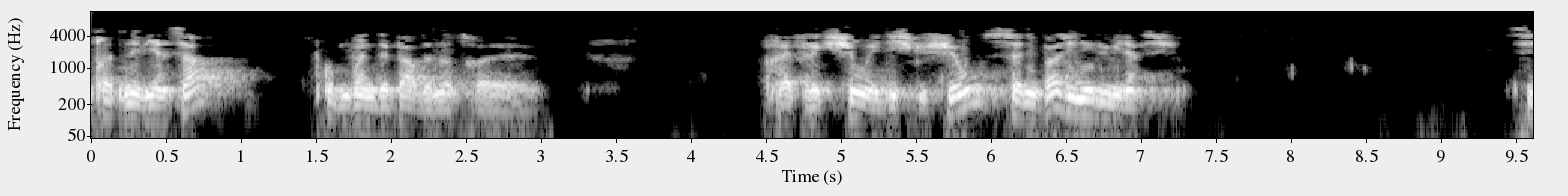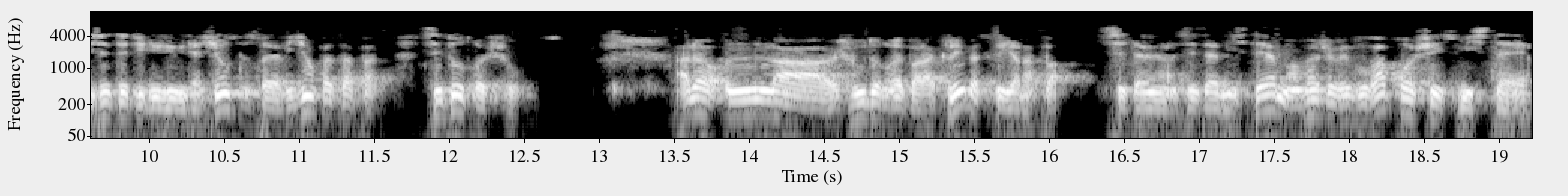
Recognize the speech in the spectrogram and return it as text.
retenez bien ça, comme point de départ de notre euh, réflexion et discussion, ce n'est pas une illumination. Si c'était une illumination, ce serait la vision face à face. C'est autre chose. Alors là, je vous donnerai pas la clé parce qu'il n'y en a pas. C'est un, c'est un mystère, mais enfin je vais vous rapprocher ce mystère,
